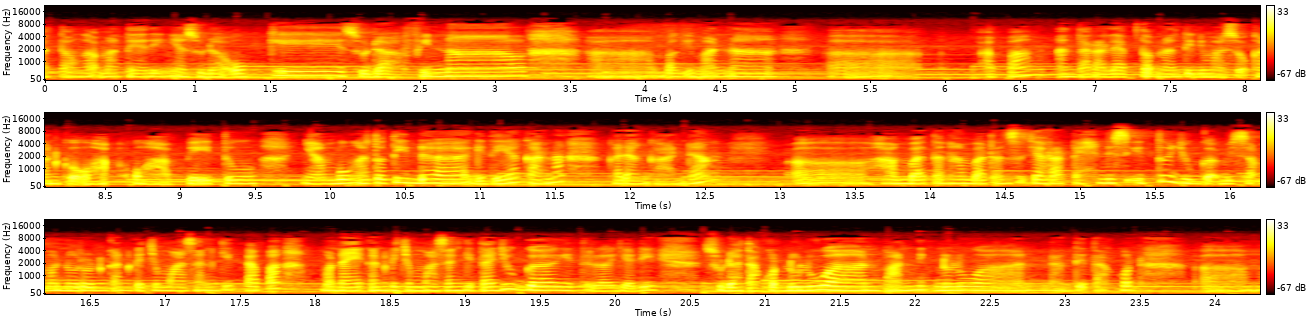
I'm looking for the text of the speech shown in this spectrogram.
atau enggak materinya sudah oke okay, sudah final uh, bagaimana uh, apa antara laptop nanti dimasukkan ke OHP itu nyambung atau tidak gitu ya. Karena kadang-kadang Eh, hambatan-hambatan uh, secara teknis itu juga bisa menurunkan kecemasan kita apa menaikkan kecemasan kita juga gitu loh. Jadi sudah takut duluan panik duluan nanti takut um,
